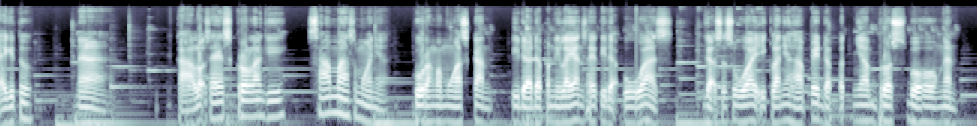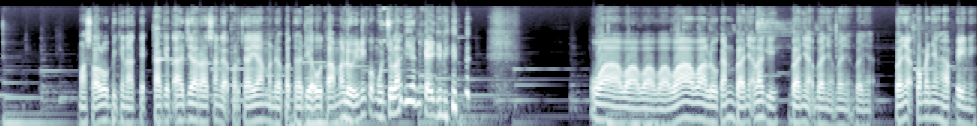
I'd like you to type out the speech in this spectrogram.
Kayak gitu. Nah, kalau saya scroll lagi, sama semuanya. Kurang memuaskan, tidak ada penilaian, saya tidak puas. Gak sesuai iklannya HP dapatnya bros bohongan. Mas Allah bikin kaget aja rasa nggak percaya mendapat hadiah utama loh ini kok muncul lagi yang kayak gini wah wah wah wah wah wah lo kan banyak lagi. Banyak banyak banyak banyak. Banyak komen yang HP ini.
